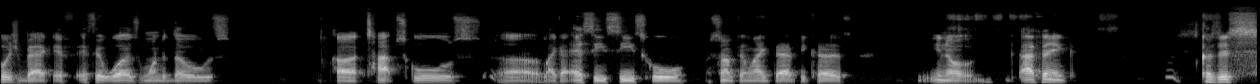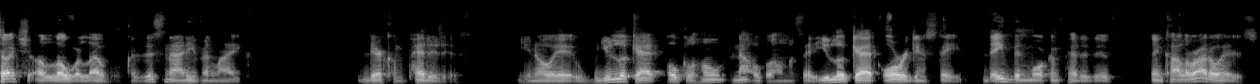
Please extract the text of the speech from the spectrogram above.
pushback if if it was one of those uh, top schools, uh, like a SEC school or something like that, because you know, I think because it's such a lower level, because it's not even like they're competitive. You know, it, you look at Oklahoma, not Oklahoma State, you look at Oregon State, they've been more competitive than Colorado has.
